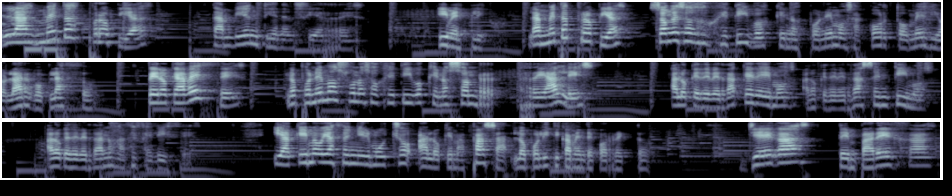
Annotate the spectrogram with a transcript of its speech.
Las metas propias también tienen cierres. Y me explico. Las metas propias son esos objetivos que nos ponemos a corto, medio, largo plazo, pero que a veces nos ponemos unos objetivos que no son reales a lo que de verdad queremos, a lo que de verdad sentimos, a lo que de verdad nos hace felices. Y aquí me voy a ceñir mucho a lo que más pasa, lo políticamente correcto. Llegas, te emparejas,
